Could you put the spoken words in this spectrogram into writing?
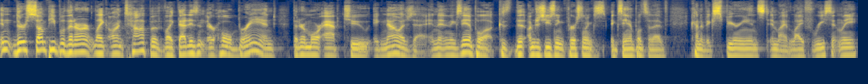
And there's some people that aren't like on top of like that isn't their whole brand that are more apt to acknowledge that. And an example, uh, because th- I'm just using personal ex- examples that I've kind of experienced in my life recently.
